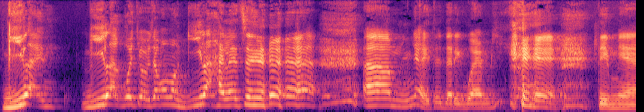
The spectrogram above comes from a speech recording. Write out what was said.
Gila ini. Gila, gue coba-coba ngomong gila highlightsnya. um, ya itu dari Wemby. Timnya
